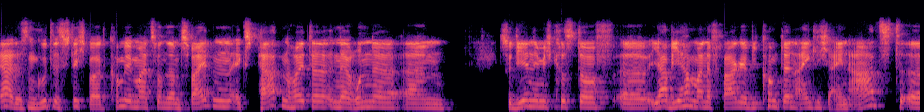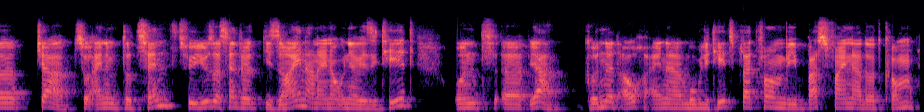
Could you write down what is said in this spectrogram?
Ja, das ist ein gutes Stichwort. Kommen wir mal zu unserem zweiten Experten heute in der Runde. Ähm, zu dir nämlich, Christoph. Äh, ja, wir haben mal eine Frage, wie kommt denn eigentlich ein Arzt äh, tja, zu einem Dozent für User-Centered Design an einer Universität und äh, ja, gründet auch eine Mobilitätsplattform wie busfinder.com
